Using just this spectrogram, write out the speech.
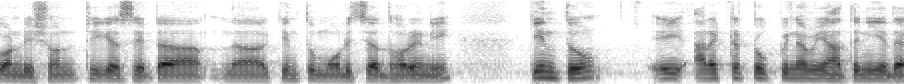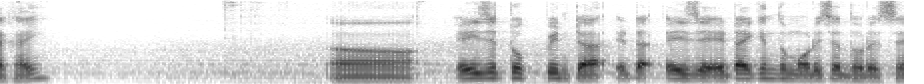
কন্ডিশন ঠিক আছে, এটা কিন্তু মরিচা ধরেনি। কিন্তু এই আরেকটা টোকপিন আমি হাতে নিয়ে দেখাই। এই যে টোকপিনটা এটা, এই যে, এটাই কিন্তু মরিচা ধরেছে।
